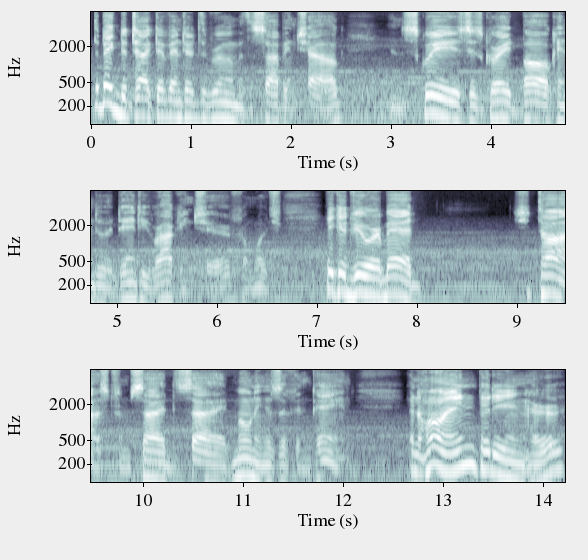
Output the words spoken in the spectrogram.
The big detective entered the room with the sobbing child and squeezed his great bulk into a dainty rocking chair from which he could view her bed. She tossed from side to side, moaning as if in pain, and Hoyne, pitying her,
